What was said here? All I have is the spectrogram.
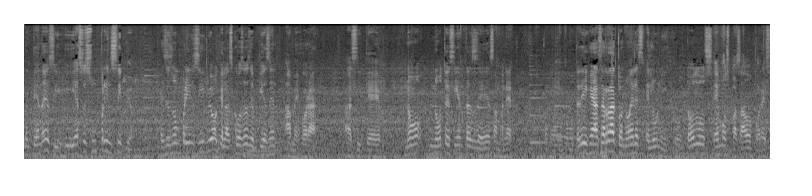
¿Me entiendes? Y, eso es un principio. Ese es un principio a que las cosas empiecen a mejorar. Así que no, no te sientas de esa manera. Como, te dije hace rato, no eres el único. Todos hemos pasado por eso.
